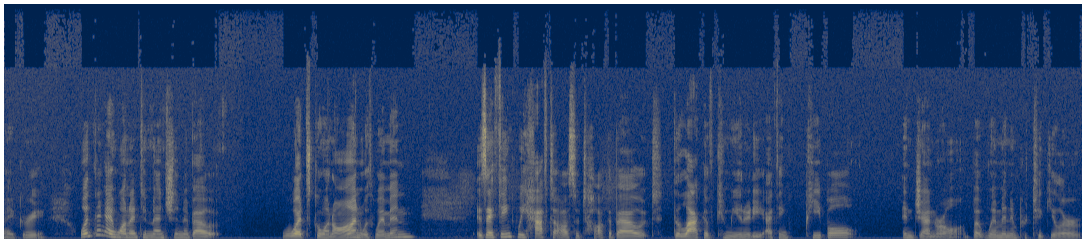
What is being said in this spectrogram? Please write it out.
I agree. One thing I wanted to mention about what's going on with women is I think we have to also talk about the lack of community. I think people in general, but women in particular,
